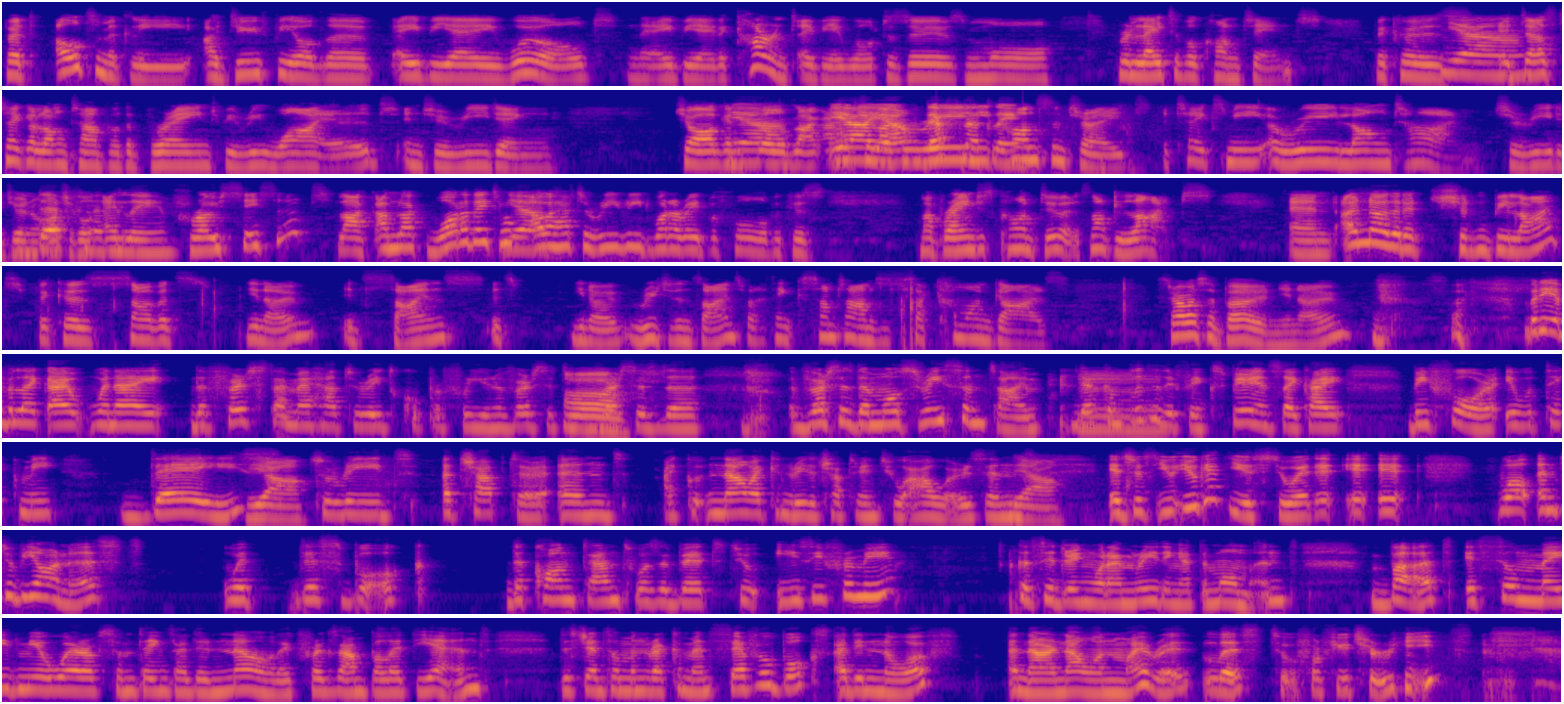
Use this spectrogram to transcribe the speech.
But ultimately, I do feel the ABA world, and the ABA, the current ABA world, deserves more relatable content because Yeah. it does take a long time for the brain to be rewired into reading jargon filled. Yeah. Like I Yeah, have to like yeah, really definitely. concentrate. It takes me a really long time to read a journal article Definitely. and process it. Like I'm like, what are they talking? Yeah. Oh, I have to reread what I read before because my brain just can't do it. It's not light. And I know that it shouldn't be light because some of it's, you know, it's science. It's, you know, rooted in science. But I think sometimes it's just like, come on, guys, throw us a bone, you know? But yeah, but like I when I the first time I had to read Cooper for university Oh. versus the versus the most recent time, they're completely Mm. different experience. Like I before it would take me days Yeah. to read a chapter and I could now I can read a chapter in two hours and yeah. it's just you you get used to it. It it, it well and to be honest, with this book, the content was a bit too easy for me, considering what I'm reading at the moment. But it still made me aware of some things I didn't know. Like, for example, at the end, this gentleman recommends several books I didn't know of and are now on my re- list to, for future reads,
